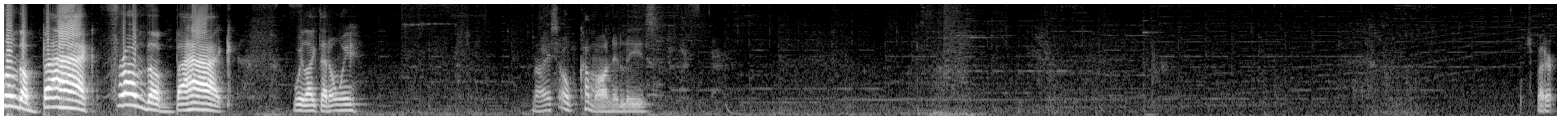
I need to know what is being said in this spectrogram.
From the back! From the back! We like that, don't we? Nice. Oh, come on, Nidalees. Much better.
